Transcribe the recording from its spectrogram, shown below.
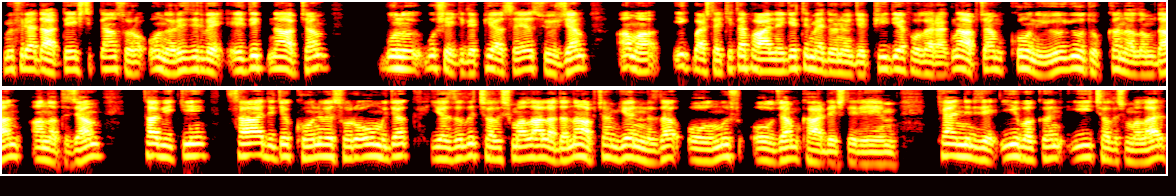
müfredat değiştikten sonra onu rezerve edip ne yapacağım? Bunu bu şekilde piyasaya süreceğim. Ama ilk başta kitap haline getirmeden önce PDF olarak ne yapacağım? Konuyu YouTube kanalımdan anlatacağım. Tabii ki sadece konu ve soru olmayacak yazılı çalışmalarla da ne yapacağım? Yanınızda olmuş olacağım kardeşlerim. Kendinize iyi bakın, iyi çalışmalar.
